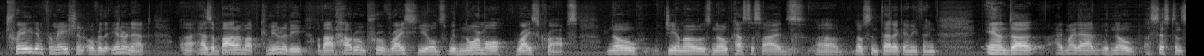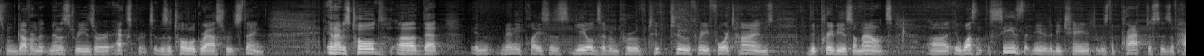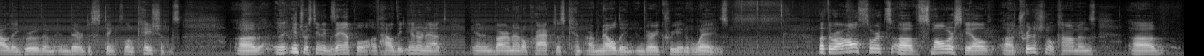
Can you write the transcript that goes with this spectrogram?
trade information over the internet uh, as a bottom-up community about how to improve rice yields with normal rice crops. No GMOs, no pesticides, uh, no synthetic anything. And uh, I might add, with no assistance from government ministries or experts. It was a total grassroots thing. And I was told uh, that in many places, yields have improved two, two three, four times the previous amounts. Uh, it wasn't the seeds that needed to be changed, it was the practices of how they grew them in their distinct locations. Uh, an interesting example of how the internet and environmental practice can, are melding in very creative ways. But there are all sorts of smaller scale uh, traditional commons.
